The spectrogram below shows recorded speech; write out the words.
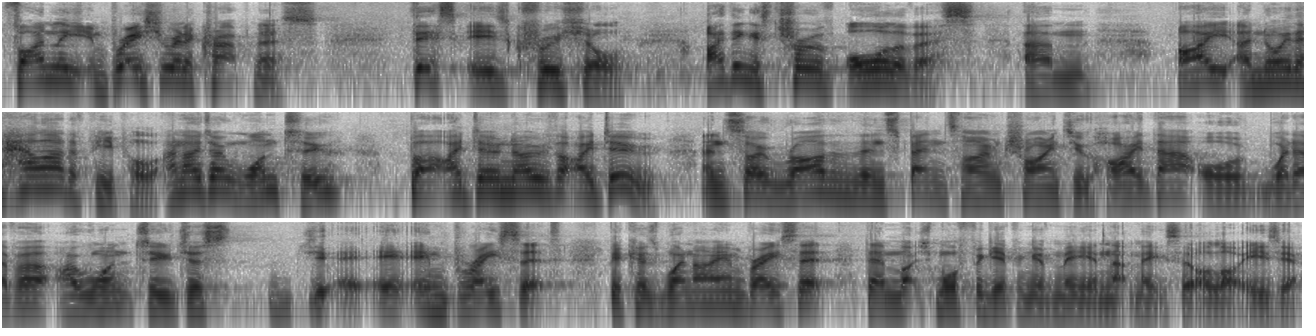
Finally, embrace your inner crapness. This is crucial. I think it's true of all of us. Um, I annoy the hell out of people, and I don't want to, but I don't know that I do. And so rather than spend time trying to hide that or whatever, I want to just embrace it. Because when I embrace it, they're much more forgiving of me, and that makes it a lot easier.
